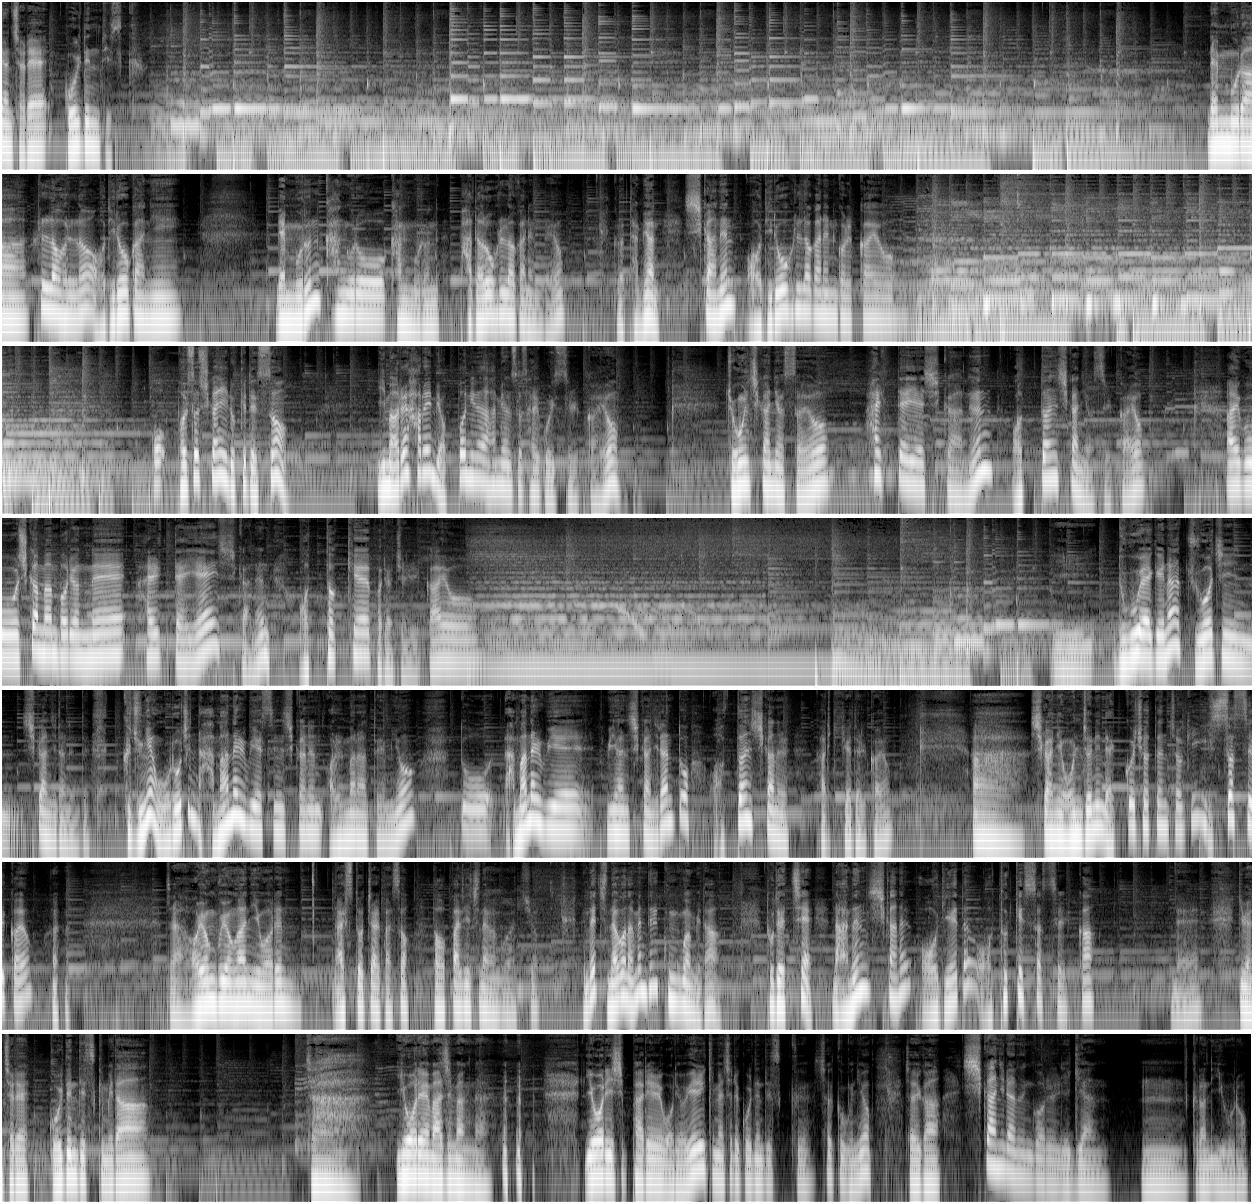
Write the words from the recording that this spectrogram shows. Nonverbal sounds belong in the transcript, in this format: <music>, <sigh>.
김현철의 골든 디스크. 냇물아 흘러 흘러 어디로 가니? 냇물은 강으로, 강물은 바다로 흘러가는데요. 그렇다면 시간은 어디로 흘러가는 걸까요? 어, 벌써 시간이 이렇게 됐어? 이 말을 하루에 몇 번이나 하면서 살고 있을까요? 좋은 시간이었어요. 할 때의 시간은 어떤 시간이었을까요? 아이고, 시간만 버렸네. 할 때의 시간은 어떻게 버려질까요? 누구에게나 주어진 시간이라는데 그 중에 오로지 나만을 위해 쓴 시간은 얼마나 되며 또 나만을 위해 위한 시간이란 또 어떤 시간을 가리키게 될까요? 아, 시간이 온전히 내 것이었던 적이 있었을까요? <laughs> 자, 어영부영한 2월은 날수도 짧아서 더 빨리 지나간 것 같죠. 근데 지나고 나면 늘 궁금합니다. 도대체 나는 시간을 어디에다 어떻게 썼을까? 네. 김현철의 골든 디스크입니다. 자, 2월의 마지막 날. <laughs> 2월 28일 월요일 김현철의 골든 디스크 첫 곡은요. 저희가 시간이라는 거를 얘기한 음, 그런 이유로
